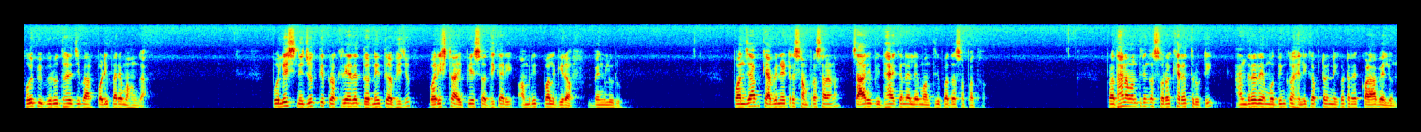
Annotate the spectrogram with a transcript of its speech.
ହୁଇପ୍ ବିରୁଦ୍ଧରେ ଯିବା ପଡ଼ିପାରେ ମହଙ୍ଗା। ପୋଲିସ ନିଯୁକ୍ତି ପ୍ରକ୍ରିୟାରେ ଦୁର୍ନୀତି ଅଭିଯୋଗ ବରିଷ୍ଠ ଆଇପିଏସ୍ ଅଧିକାରୀ ଅମୃତ ପଲ ଗିରଫ ବେଙ୍ଗାଲୁରୁ। ପଞ୍ଜାବ କ୍ୟାବିନେଟ୍ରେ ସମ୍ପ୍ରସାରଣ ଚାରି ବିଧାୟକ ନେଲେ ମନ୍ତ୍ରୀପଦ ଶପଥ। ପ୍ରଧାନମନ୍ତ୍ରୀଙ୍କ ସୁରକ୍ଷାରେ ତ୍ରୁଟି ଆନ୍ଧ୍ରରେ ମୋଦିଙ୍କ ହେଲିକପ୍ଟର ନିକଟରେ କଳା ବେଲୁନ।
